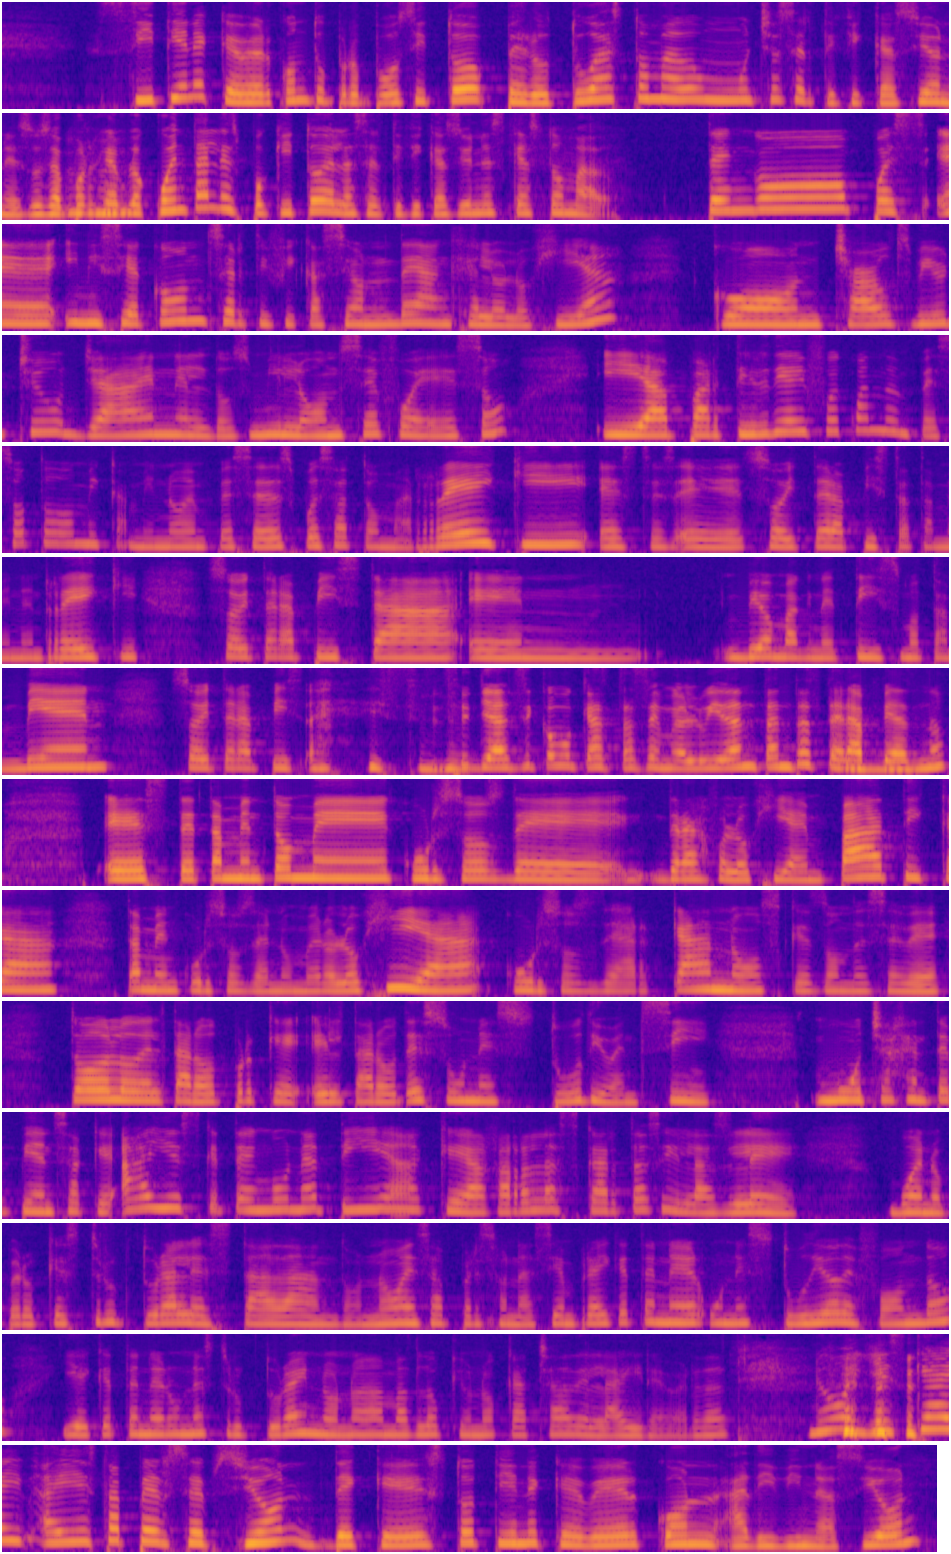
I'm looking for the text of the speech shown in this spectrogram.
sí tiene que ver con tu propósito, pero tú has tomado muchas certificaciones. O sea, por ejemplo, cuéntales poquito de las certificaciones que has tomado. Tengo, pues, eh, inicié con certificación de angelología con Charles Virtue, ya en el 2011 fue eso, y a partir de ahí fue cuando empezó todo mi camino. Empecé después a tomar Reiki, este, eh, soy terapista también en Reiki, soy terapista en biomagnetismo también, soy terapista, ya así como que hasta se me olvidan tantas terapias, ¿no? Este, también tomé cursos de grafología empática, también cursos de numerología, cursos de arcanos, que es donde se ve todo lo del tarot, porque el tarot es un estudio en sí. Mucha gente piensa que, ay, es que tengo una tía que agarra las cartas y las lee bueno, pero qué estructura le está dando, ¿no? Esa persona. Siempre hay que tener un estudio de fondo y hay que tener una estructura y no nada más lo que uno cacha del aire, ¿verdad? No, y es que hay, hay esta percepción de que esto tiene que ver con adivinación,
